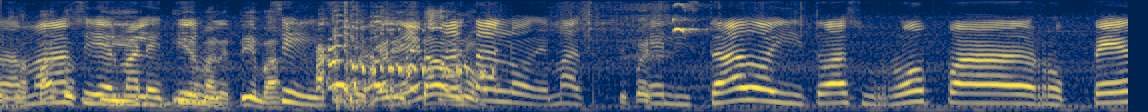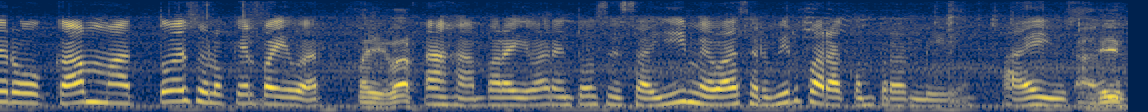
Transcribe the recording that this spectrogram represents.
nada más, y, el maletín. y el maletín, ¿va? Sí, sí, Pero ya le listado, falta ¿no? lo demás. Sí, pues. El listado y toda su ropa, ropero, cama, todo eso es lo que él va a llevar. Para llevar. Ajá, para llevar. Entonces ahí me va a servir para comprarle a ellos. A ellos.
